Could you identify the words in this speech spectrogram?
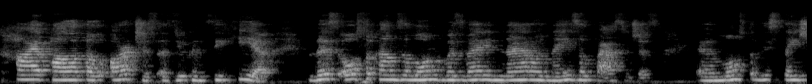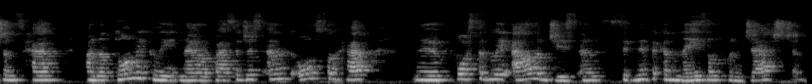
high palatal arches, as you can see here. This also comes along with very narrow nasal passages. Uh, most of these patients have anatomically narrow passages and also have possibly allergies and significant nasal congestion.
